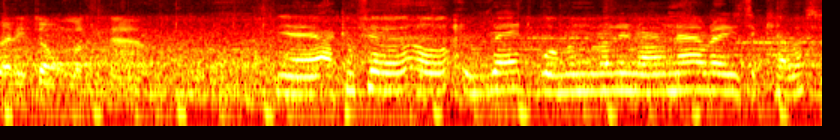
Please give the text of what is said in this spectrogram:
Ready, don't look now. Yeah, I can feel a little red woman running around now ready to kill us.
